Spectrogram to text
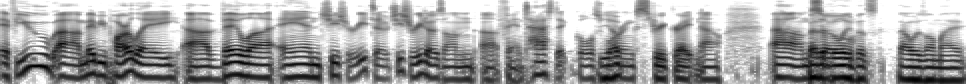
if you uh, maybe parlay uh, Vela and Chicharito, Chicharito's on a fantastic goal scoring streak right now. Um, Better so, believe that's, that was on my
